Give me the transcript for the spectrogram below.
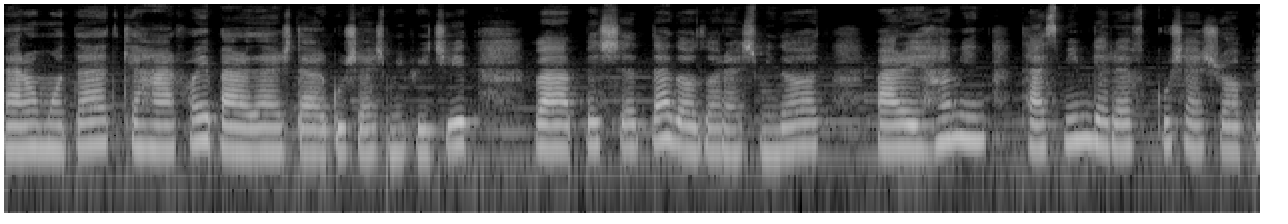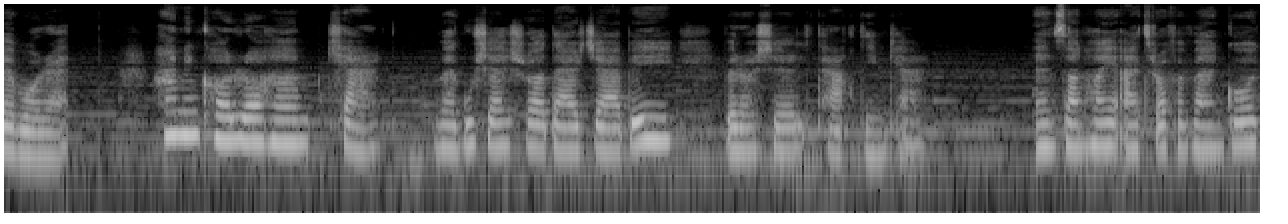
در آن مدت که حرفهای برادرش در گوشش میپیچید و به شدت آزارش می‌داد برای همین تصمیم گرفت گوشش را ببرد. همین کار را هم کرد و گوشش را در جعبه به راشل تقدیم کرد. انسانهای اطراف ونگوک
